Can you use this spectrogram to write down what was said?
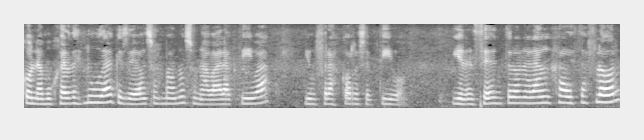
con la mujer desnuda que lleva en sus manos una vara activa y un frasco receptivo. Y en el centro naranja de esta flor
